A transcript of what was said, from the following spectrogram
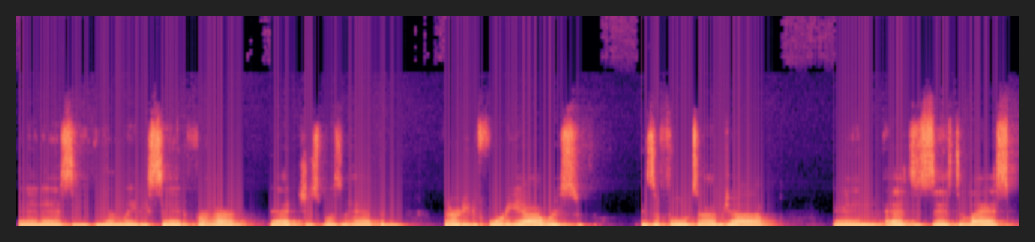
And as the young lady said, for her, that just wasn't happening. 30 to 40 hours is a full time job. And as it says, the last,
